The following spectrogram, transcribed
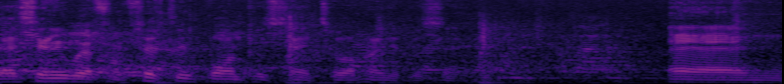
that's anywhere from fifty-one percent to hundred percent. And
